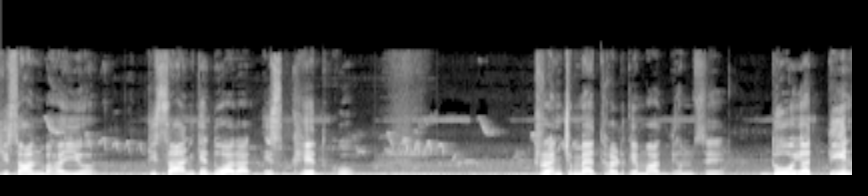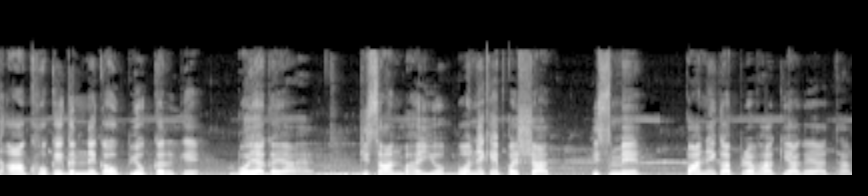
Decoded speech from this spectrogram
किसान भाइयों, किसान के द्वारा इस खेत को ट्रंच मेथड के माध्यम से दो या तीन आँखों के गन्ने का उपयोग करके बोया गया है। किसान भाइयों, बोने के पश्चात इसमें पानी का प्रवाह किया गया था।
